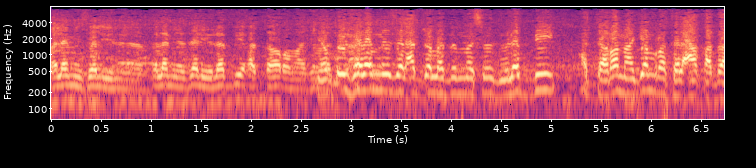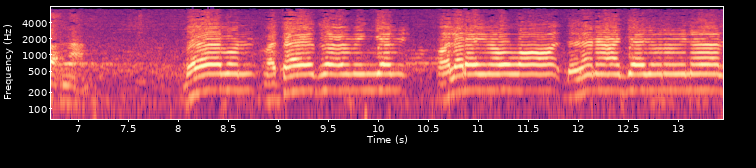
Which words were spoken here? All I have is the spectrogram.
فلم يزل فلم يزل يلبي حتى رمى جمرة يقول فلم يزل عبد الله بن مسعود يلبي حتى رمى جمرة العقبة. نعم. باب متى يدفع من جمع قال رحمه الله دثنا حجاج بن منال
